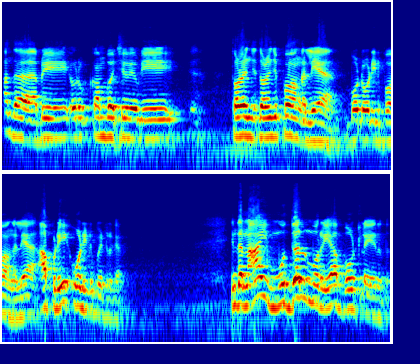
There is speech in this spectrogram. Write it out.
அந்த அப்படியே ஒரு கம்பு வச்சு இப்படி தொலைஞ்சு தொலைஞ்சு போவாங்க இல்லையா? போட் ஓட்டிட்டு போவாங்க இல்லையா? அப்படி ஓடிட்டு போயிட்டுருக்காரு இந்த நாய் முதல் முறையாக போட்டில் ஏறுது.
